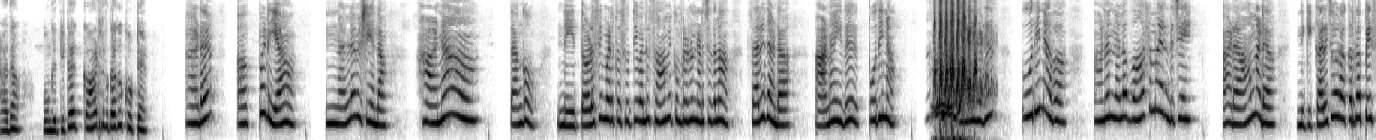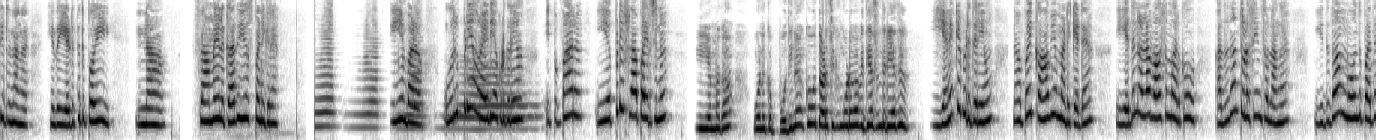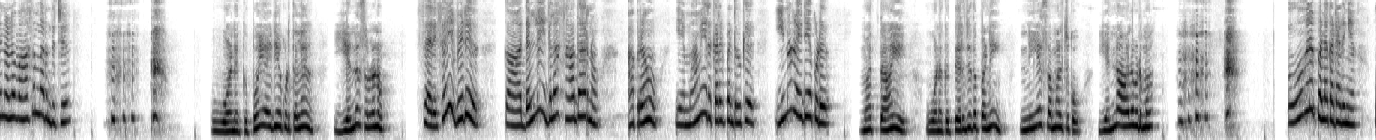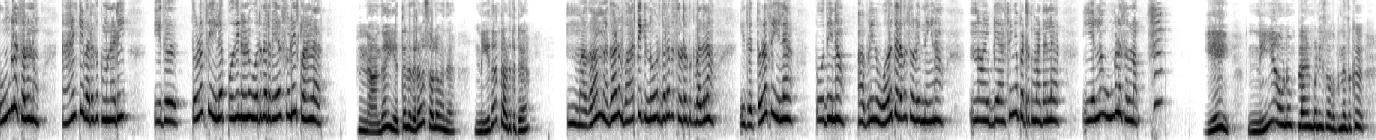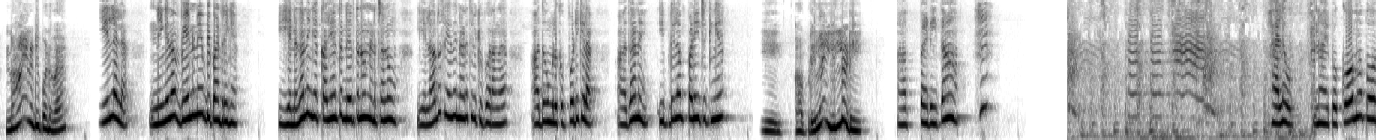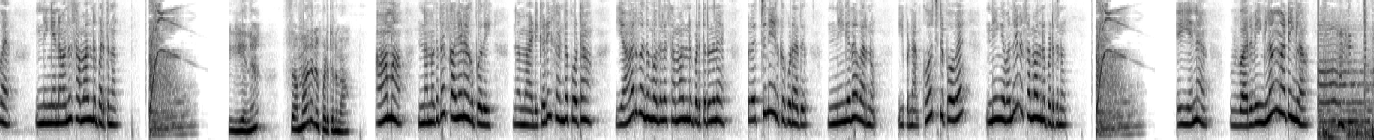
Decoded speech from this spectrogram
அதான் உங்ககிட்ட காட்டுறதுக்காக கூப்பிட்டேன். அட அப்படியா? நல்ல விஷயம்தான். ஆனா தங்கம் நீ துளசி மரத்தை சுத்தி வந்து சாமி கும்பிடணும்னு நினைச்சதெல்லாம் சரிதான்டா. ஆனா இது புதினா? புதினாவா? ஆனா நல்லா வாசமா இருந்துச்சே. அட ஆமாடா. இன்னைக்கு கரிச்சோறு ஆக்கிறதா பேசிட்டு இருந்தாங்க. இதை எடுத்துட்டு போய் நான் சமையலுக்காக யூஸ் பண்ணிக்கிறேன். ஏன் பாலா உருப்படியா ஒரு ஐடியா கொடுக்குறியா? இப்ப பாரு எப்படி ஃபிளாப் ஆயிடுச்சுன்னு. மகா உனக்கு புதினாக்கும் துளசிக்கும் கூடவா வித்தியாசம் தெரியாது? எனக்கு எப்படி தெரியும்? நான் போய் காவியம்மாட்ட கேட்டேன். எது நல்லா வாசமா இருக்கோ அதுதான் துளசின்னு சொன்னாங்க. இதுதான் மோந்து பார்த்து நல்லா வாசமா இருந்துச்சு. உனக்கு போய் ஐடியா கொடுத்தல என்ன சொல்லணும்? சரி சரி விடு. காதல்னா இதெல்லாம் சாதாரணம். அப்புறம் என் மாமியாரை கரெக்ட் பண்றதுக்கு இன்னொரு ஐடியா கொடு. அம்மா தாயே உனக்கு தெரிஞ்சதை பண்ணி நீயே சமாளிச்சுக்கோ. என்ன ஆள விடுமா? ஓவரா பல்ல கட்டாதீங்க. உங்களை சொல்லணும். ஆன்ட்டி வரதுக்கு முன்னாடி இது துளசி இல்ல புதினான்னு ஒரு தடவையா சொல்லிருக்கலாம்ல நான் தான் எத்தனை தடவை சொல்ல வந்தேன். நீ தான் தடுத்துட்ட. மகா மகான் வார்த்தைக்கு நூறு தடவை சொல்றதுக்கு பதிலா இது துளசி இல்ல புதினா அப்படின்னு ஒரு தடவை சொல்லியிருந்தீங்கன்னா நான் இப்படி அசிங்கப்பட்டுக்க மாட்டேன்ல. எல்லாம் உங்களை சொல்லணும். ஏய் நீ அவனும் பிளான் பண்ணி சொதப்பினதுக்கு நான் என்னடி பண்ணுவேன்? இல்ல இல்ல. நீங்க தான் வேணும்னே இப்படி பண்றீங்க. என்னதான் நீங்க கல்யாணத்தை நிறுத்தணும்னு நினைச்சாலும் எல்லாரும் சேர்ந்து நடத்தி வைக்க போறாங்க. அது உங்களுக்கு பிடிக்கல. அதானே இப்படி எல்லாம் பண்ணிட்டு இருக்கீங்க ஏய் அப்படிலாம் இல்லடி. அப்படிதான். ஹலோ நான் இப்போ கோமா போவேன். நீங்க என்ன வந்து சமாதானப்படுத்தணும். என்ன? சமாதானப்படுத்தணுமா? ஆமா நமக்கு தான் கல்யாணம் ஆக போதே நம்ம அடிக்கடி சண்டை போட்டா யார் வந்து முதல்ல சமாதானப்படுத்துறதுல பிரச்சனை இருக்கக்கூடாது. நீங்க தான் வரணும். இப்போ நான் கோச்சிட்டு போவேன். நீங்க வந்து என்ன சமாதானப்படுத்தணும்? என்ன? வருவீங்களா மாட்டீங்களா?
